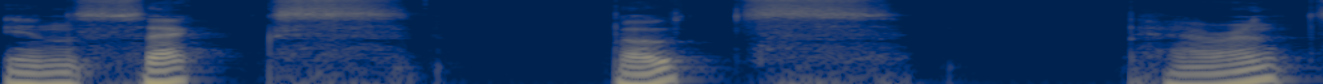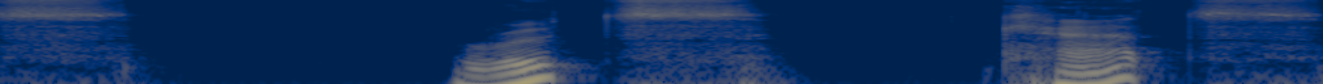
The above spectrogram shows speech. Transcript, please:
insects, boats, parents, roots, cats,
